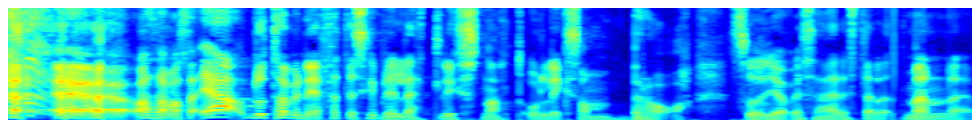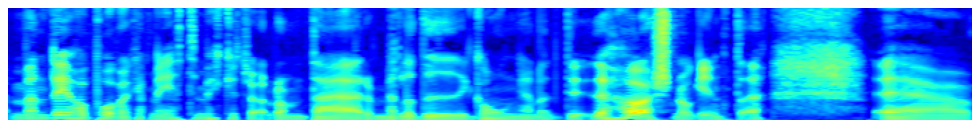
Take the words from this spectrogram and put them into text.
Eh, och att han var så här, ja, då tar vi ner för att det ska bli lättlyssnat och liksom bra, så gör vi så här istället. Men, men det har påverkat mig jättemycket tror jag, de där melodigångarna, det, det hörs nog inte. Eh,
